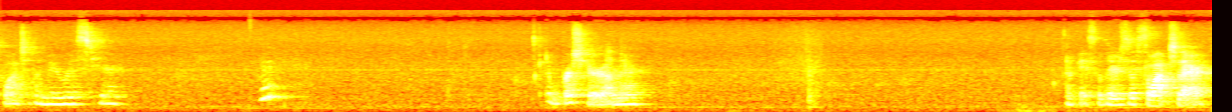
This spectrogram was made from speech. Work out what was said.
swatch it on my wrist here. Got a brush hair on there. Okay, so there's a swatch there.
